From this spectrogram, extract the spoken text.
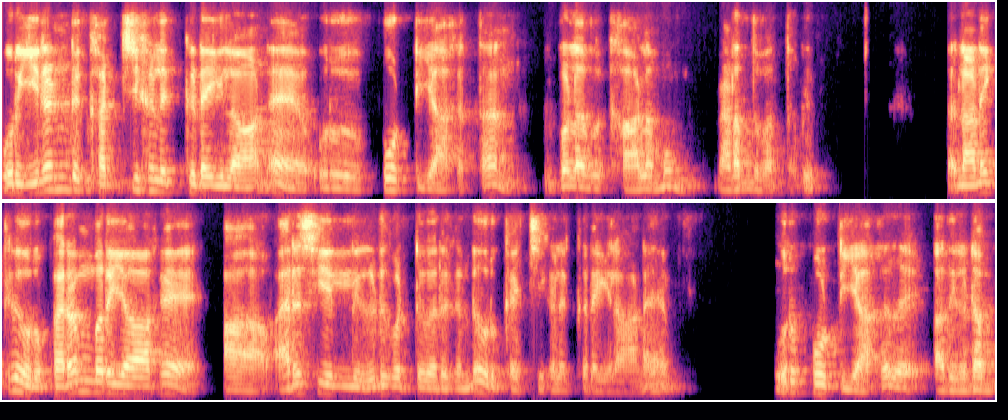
ஒரு இரண்டு கட்சிகளுக்கு இடையிலான ஒரு போட்டியாகத்தான் இவ்வளவு காலமும் நடந்து வந்தது. நான் நினைக்கிறேன் ஒரு பரம்பரையாக அரசியலில் ஈடுபட்டு வருகின்ற ஒரு கட்சிகளுக்கு இடையிலான ஒரு போட்டியாக அது இடம்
